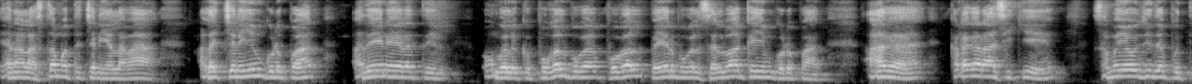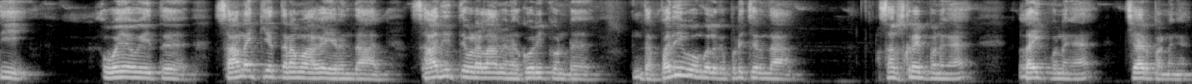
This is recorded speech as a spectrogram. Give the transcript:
ஏனால் அஸ்தமத்து சனி அல்லவா? அலைச்சலையும் கொடுப்பார். அதே நேரத்தில் உங்களுக்கு புகழ் புகழ் புகழ் பெயர் புகழ் செல்வாக்கையும் கொடுப்பார். ஆக கடகராசிக்கு சமயோஜித புத்தி உபயோகித்து சாணக்கியத்தனமாக இருந்தால் சாதித்து விடலாம் என கூறிக்கொண்டு இந்த பதிவு உங்களுக்கு பிடிச்சிருந்தா சப்ஸ்கிரைப் பண்ணுங்கள் லைக் பண்ணுங்கள் ஷேர் பண்ணுங்கள்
